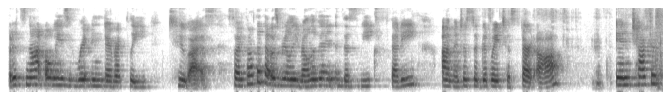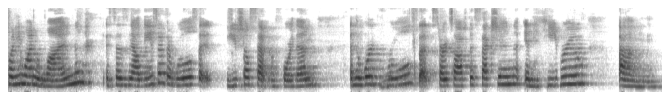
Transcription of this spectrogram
but it's not always written directly to us. So I thought that that was really relevant in this week's study um, and just a good way to start off. In chapter 21 1, it says, Now these are the rules that you shall set before them. And the word rules that starts off this section in Hebrew um,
